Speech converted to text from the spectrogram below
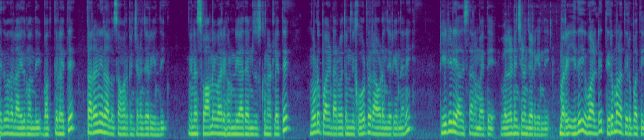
ఐదు వందల ఐదు మంది భక్తులైతే తలనీరాలు సమర్పించడం జరిగింది. నిన్న స్వామివారి హుండీ ఆదాయం చూసుకున్నట్లయితే మూడు పాయింట్ అరవై తొమ్మిది కోట్లు రావడం జరిగిందని టీటీడీ అధిష్టానం అయితే వెల్లడించడం జరిగింది. మరి ఇది ఇవాళ తిరుమల తిరుపతి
